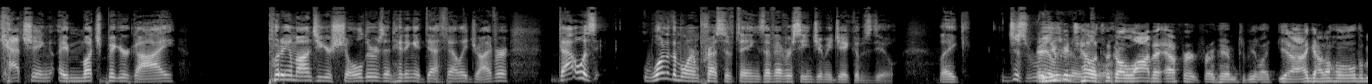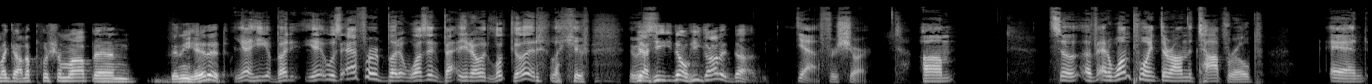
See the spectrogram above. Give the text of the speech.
catching a much bigger guy, putting him onto your shoulders and hitting a Death Valley driver. That was one of the more impressive things I've ever seen Jimmy Jacobs do. Like just really, and you could really tell cool. it took a lot of effort from him to be like, yeah, I got to hold him, I got to push him up, and then he hit it. Yeah, he but it was effort, but it wasn't bad. You know, it looked good. Like it, it was, yeah, he no, he got it done. Yeah, for sure. Um, so at one point they're on the top rope, and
